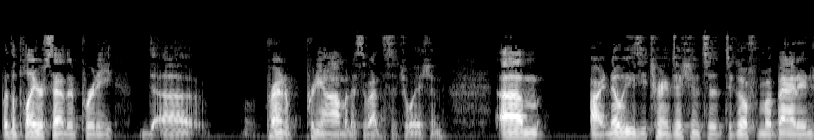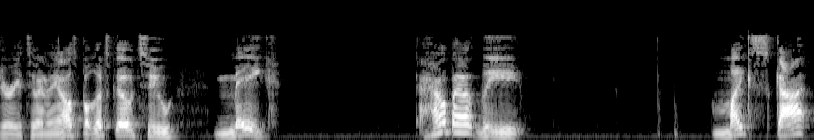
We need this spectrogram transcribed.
but the players sounded pretty, uh, pretty, pretty ominous about the situation. Um, all right, no easy transition to, to go from a bad injury to anything else, but let's go to make. How about the Mike Scott?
